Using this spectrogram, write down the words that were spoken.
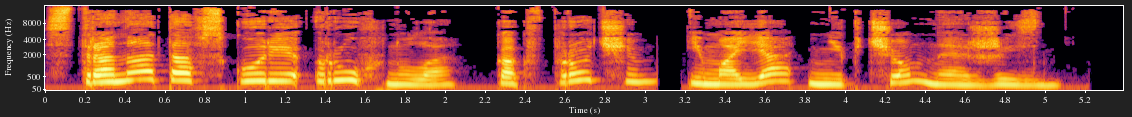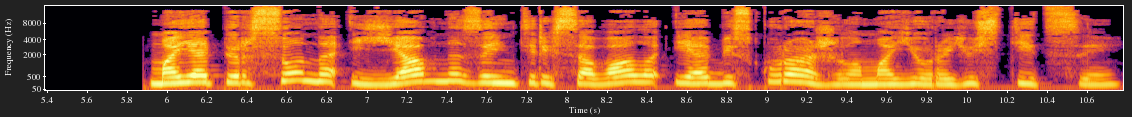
Страна-то вскоре рухнула, как, впрочем, и моя никчемная жизнь. Моя персона явно заинтересовала и обескуражила майора юстиции.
